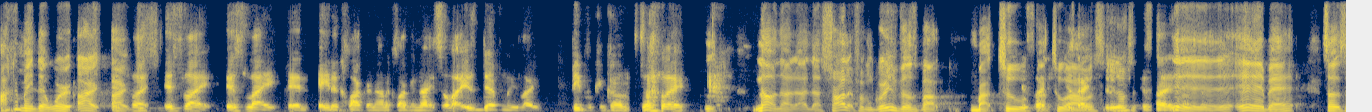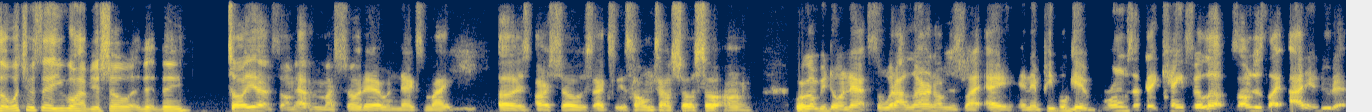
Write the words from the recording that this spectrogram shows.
I can make that work. All right, all right. It's like, just- it's like it's like at eight o'clock or nine o'clock at night. So like it's definitely like people can come. So like no, no, no. Charlotte from Greenville is about about two it's about like two it's like hours. two- You know it's not- it's yeah, yeah, yeah, ain't bad. So, so what you say? You gonna have your show that thing? So yeah, so I'm having my show there with Next Mike. Uh, it's our show. It's actually it's a hometown show. So um, we're gonna be doing that. So what I learned, I'm just like, hey, and then people get rooms that they can't fill up. So I'm just like, I didn't do that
